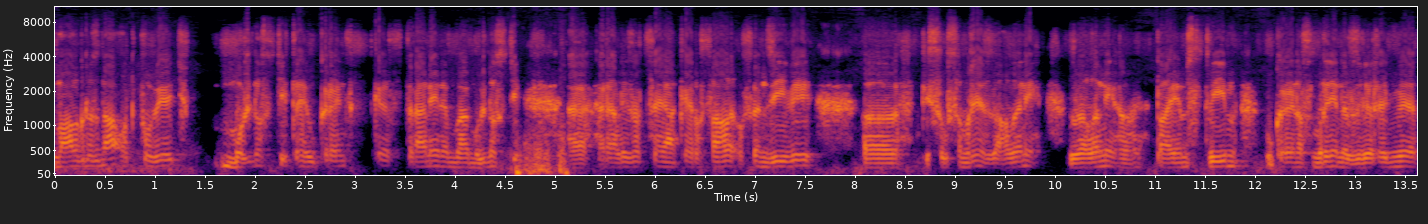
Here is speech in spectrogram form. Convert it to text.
málo kdo zná odpověď možnosti té ukrajinské strany nebo možnosti eh, realizace nějaké rozsáhlé ofenzívy. Eh, ty jsou samozřejmě zahaleny, zahaleny tajemstvím. Ukrajina samozřejmě nezvěřeňuje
